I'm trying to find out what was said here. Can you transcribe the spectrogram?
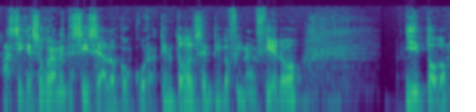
Así que seguramente sí sea lo que ocurra. Tiene todo el sentido financiero y todo.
